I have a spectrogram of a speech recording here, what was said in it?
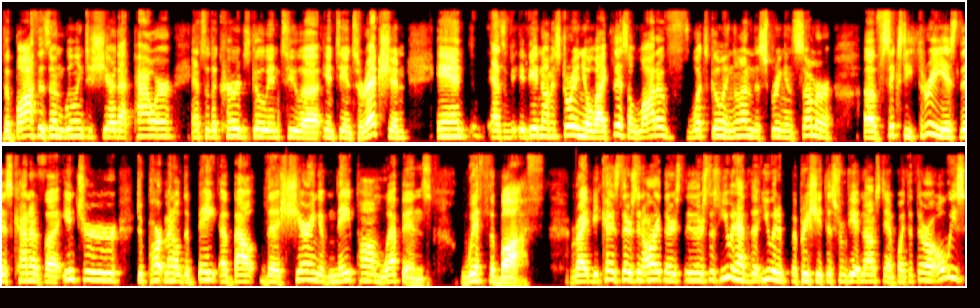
The Ba'ath is unwilling to share that power, and so the Kurds go into uh, into insurrection. And as a Vietnam historian, you'll like this. A lot of what's going on in the spring and summer of 63 is this kind of uh, interdepartmental debate about the sharing of napalm weapons with the Ba'ath right? Because there's an art there's there's this you would have the you would appreciate this from vietnam standpoint that there are always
